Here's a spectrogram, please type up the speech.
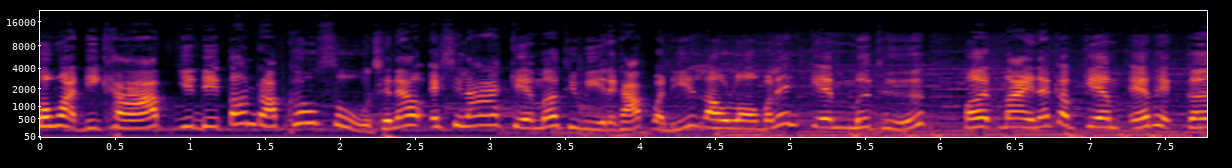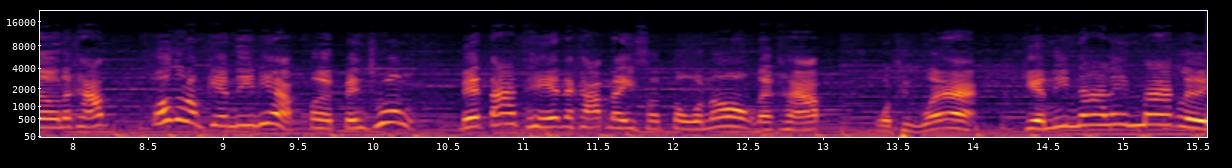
สวัสดีครับ ยินดีต้อนรับเข้าสู่ช anel e x i l a Gamer TV นะครับ วันนี้เราลองมาเล่นเกมมือถือ เปิดใหม่นะกับเกม Apex Girl นะครับก็สำหรับเกมนี้เนี่ย เปิดเป็นช่วงเบต้าเทสนะครับ ในสโตร์นอกนะครับโอ้ถือว่าเกมนี้น่าเล่นมากเลย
